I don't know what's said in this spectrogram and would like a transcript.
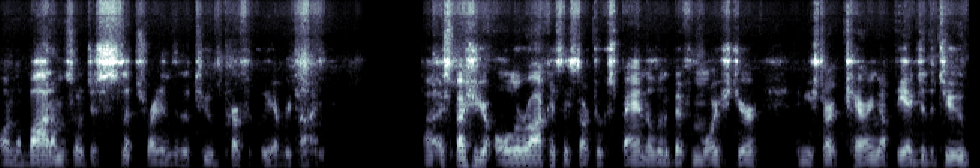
on the bottom, so it just slips right into the tube perfectly every time. Uh, especially your older rockets, they start to expand a little bit from moisture, and you start tearing up the edge of the tube.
